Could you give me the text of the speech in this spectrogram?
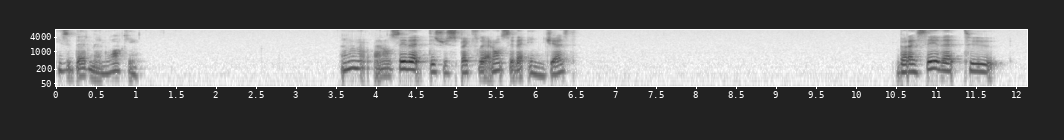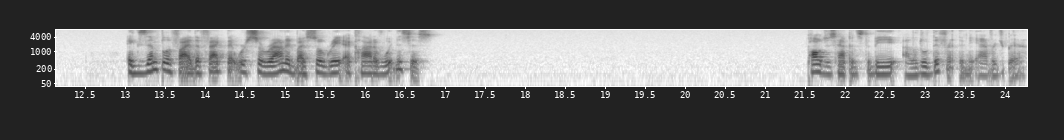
He's a dead man walking. I don't know. I don't say that disrespectfully. I don't say that in jest. But I say that to exemplify the fact that we're surrounded by so great a cloud of witnesses. Paul just happens to be a little different than the average bear.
